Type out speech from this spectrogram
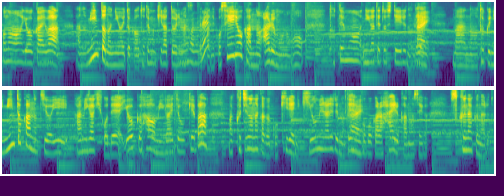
この妖怪はあのミントの匂いとかをとても嫌っております、ね。やっぱねこう清涼感のあるものをとても苦手としているので、はい。まあ、あの特にミント感の強い歯磨き粉でよく歯を磨いておけば、まあ、口の中がこう綺麗に清められるので、はい。ここから入る可能性が少なくなると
